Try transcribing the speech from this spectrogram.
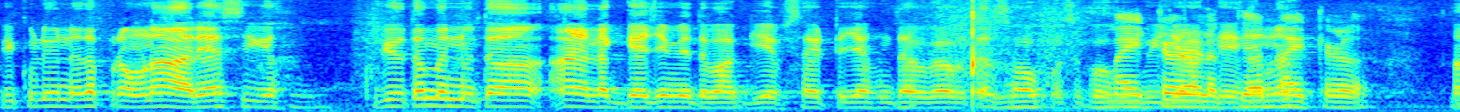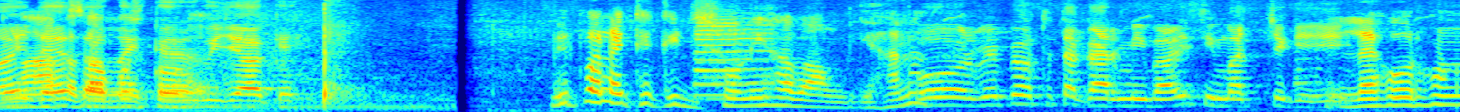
ਵੀ ਕੁੜੀ ਉਹਨਾਂ ਦਾ ਪ੍ਰਾਹੁਣਾ ਆ ਰਿਹਾ ਸੀਗਾ। ਵੀ ਉਹ ਤਾਂ ਮੈਨੂੰ ਤਾਂ ਐ ਲੱਗਿਆ ਜਿਵੇਂ ਦਿਮਾਗੀ ਅਪਸੈਟ ਜਿਹਾ ਹੁੰਦਾ ਹੋਗਾ ਉਹ ਤਾਂ ਸੌ ਕੁਛ ਕਹੂਗੀ ਜਾ ਮੈਟਰ ਕੇ ਲੱਗਿਆ ਹਨਾ। ਮੈਟਰ। ਹਾਂ ਤਾਂ ਦਾ ਸਭ ਮੈਟਰ। ਕਹੂਗੀ ਜਾ ਕੇ। ਵੀਰਪਾਲ ਇੱਥੇ ਕਿੰਨੀ ਸੋਹਣੀ ਹਵਾ ਆਉਂਦੀ ਹੈ ਹਨਾ? ਹੋਰ ਬੇਬੇ ਉੱਥੇ ਤਾਂ ਗਰਮੀ ਵਾਲੀ ਸੀ ਮੱਚ ਗਏ ਲੈ ਹੋਰ ਹੁਣ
